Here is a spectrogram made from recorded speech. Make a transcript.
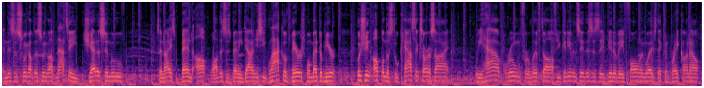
and this is swing up, this swing up. And that's a jettison move. It's a nice bend up while this is bending down. You see lack of bearish momentum here, pushing up on the stochastics RSI. We have room for liftoff. You could even say this is a bit of a falling wedge that can break on out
